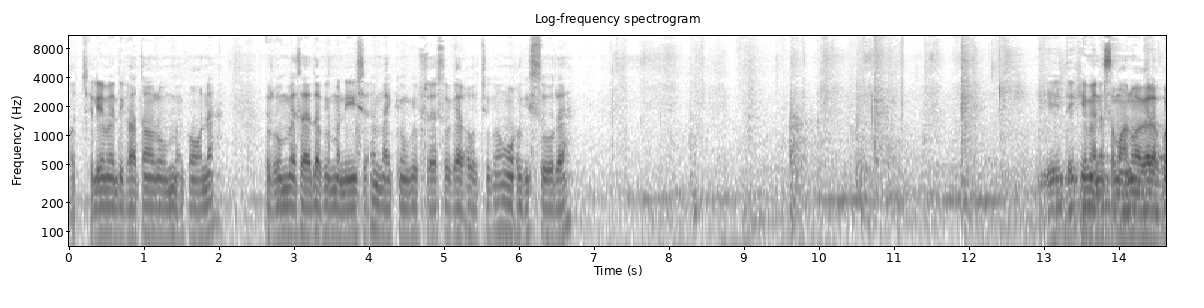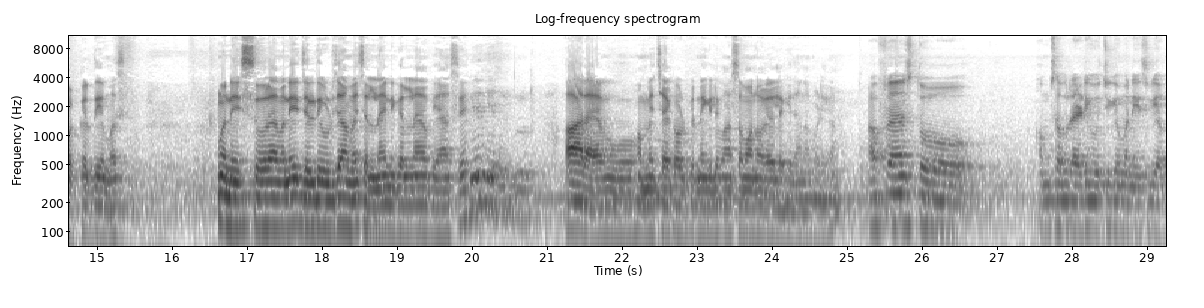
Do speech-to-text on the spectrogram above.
और चलिए मैं दिखाता हूँ रूम में कौन है। रूम में शायद अभी मनीष है मैं क्योंकि फ्रेश वगैरह हो चुका हूँ अभी सो रहा है। ये देखिए मैंने सामान वगैरह पक कर दिया बस मनीष सो रहा है मनीष जल्दी उठ जा हमें चलना है निकलना है अब यहाँ से। आ रहा है वो हमें चेकआउट करने के लिए वहाँ सामान वगैरह लेके जाना पड़ेगा। अब फ्रेंड्स तो हम सब रेडी हो चुके हैं मनीष भी अब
